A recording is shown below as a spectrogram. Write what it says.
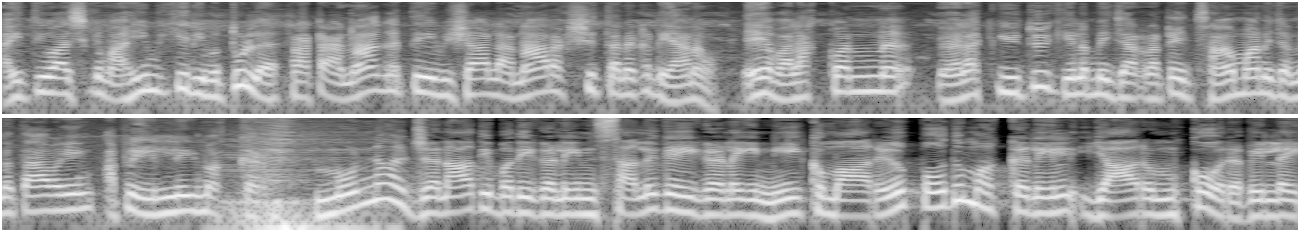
අයිතිවාසිකම අහිමි කිරීම තුළ රට අනාගතයේ විශාල අනාරක්ෂි තැනකට යනවා ඒ වලක්වන්න වැලක් යුතුයි කියලම රටේ සාමාන්‍ය ජනතාවගෙන් අප ඉල්ලීමක් කර முன்னாள் ஜனாதிபதிகளின் சலுகைகளை நீக்குமாறு பொதுமக்களில் யாரும் கோரவில்லை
